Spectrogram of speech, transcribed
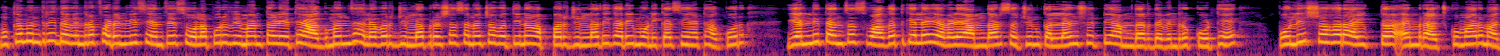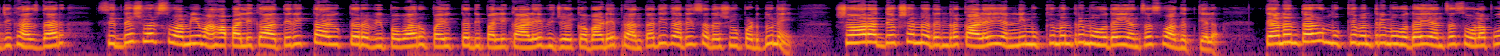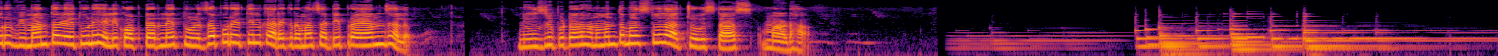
मुख्यमंत्री देवेंद्र फडणवीस यांचे सोलापूर विमानतळ येथे आगमन झाल्यावर जिल्हा प्रशासनाच्या वतीनं अप्पर जिल्हाधिकारी मोनिका सिंह ठाकूर यांनी त्यांचं स्वागत केलं. यावेळी आमदार सचिन कल्याण शेट्टी आमदार देवेंद्र कोठे पोलीस शहर आयुक्त एम राजकुमार माजी खासदार सिद्धेश्वर स्वामी महापालिका अतिरिक्त आयुक्त रवी पवार उपायुक्त दीपाली काळे विजय कबाडे प्रांताधिकारी सदाशिव पडदुने शहर अध्यक्ष नरेंद्र काळे यांनी मुख्यमंत्री महोदय यांचं स्वागत केलं. त्यानंतर मुख्यमंत्री महोदय यांचं सोलापूर विमानतळ येथून हेलिकॉप्टरने तुळजापूर येथील कार्यक्रमासाठी प्रयाण झालं. न्यूज रिपोर्टर हनुमंत मस्तूद आज चोवीस तास माढा.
